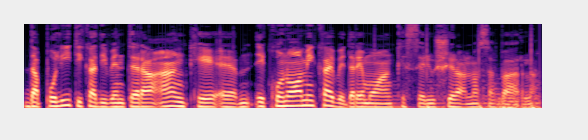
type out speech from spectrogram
da politica diventerà anche eh, economica e vedremo anche se riusciranno a salvarla.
